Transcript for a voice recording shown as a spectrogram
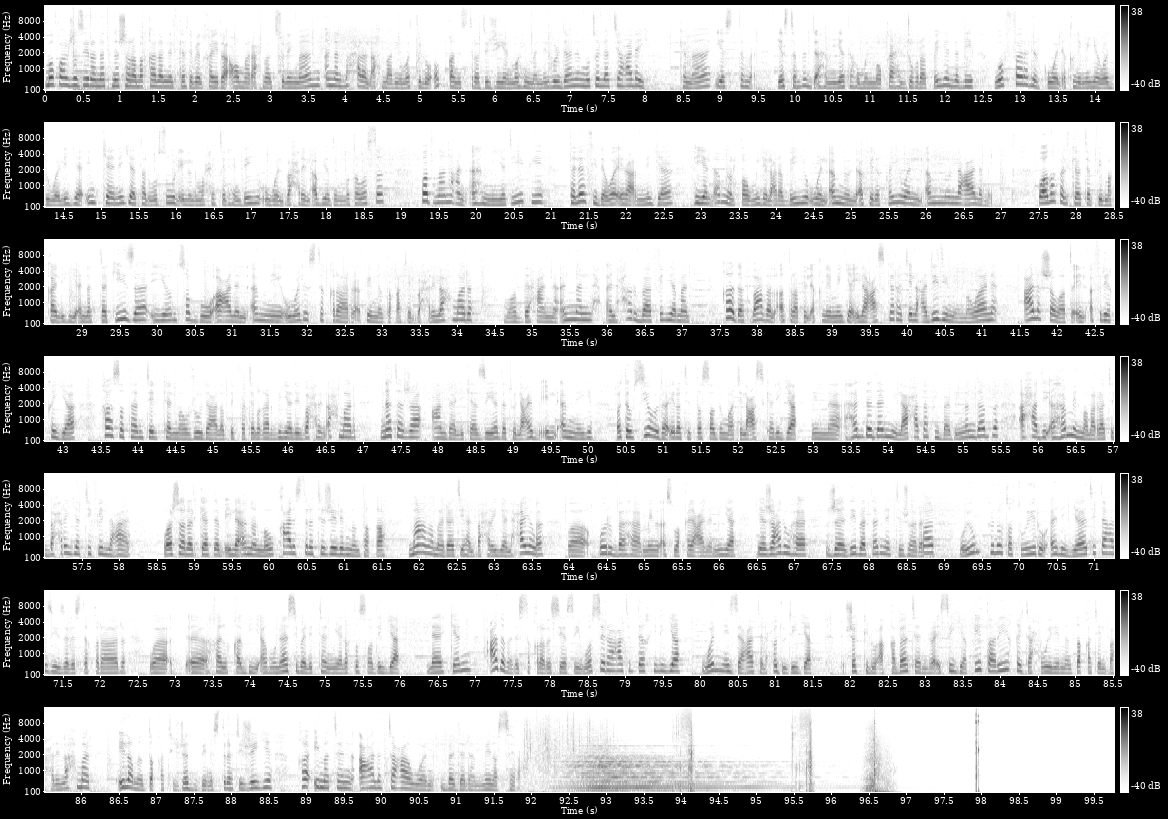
موقع الجزيرة نت نشر مقالا للكاتب الخير عمر أحمد سليمان أن البحر الأحمر يمثل عمقا استراتيجيا مهما للبلدان المطلة عليه كما يستم... يستمد أهميته من موقعه الجغرافي الذي وفر للقوى الإقليمية والدولية إمكانية الوصول إلى المحيط الهندي والبحر الأبيض المتوسط فضلا عن أهميته في ثلاث دوائر أمنية هي الأمن القومي العربي والأمن الأفريقي والأمن العالمي. وأضاف الكاتب في مقاله أن التركيز ينصب على الأمن والاستقرار في منطقة البحر الأحمر موضحا أن الحرب في اليمن قادت بعض الأطراف الإقليمية إلى عسكرة العديد من الموانئ. على الشواطئ الأفريقية خاصة تلك الموجودة على الضفة الغربية للبحر الأحمر. نتج عن ذلك زيادة العبء الأمني وتوسيع دائرة التصادمات العسكرية. مما هدد الملاحة في باب المندب أحد أهم الممرات البحرية في العالم. وأشار الكاتب إلى أن الموقع الاستراتيجي للمنطقة مع ممراتها البحرية الحيوية وقربها من الأسواق العالمية يجعلها جاذبة للتجارة ويمكن تطوير آليات تعزيز الاستقرار وخلق بيئة مناسبة للتنمية الاقتصادية. لكن عدم الاستقرار السياسي والصراعات الداخلية والنزاعات الحدودية تشكل عقبات رئيسية في طريق تحويل منطقة البحر الأحمر إلى منطقة جذب استراتيجي قائمة على التعاون بدلا من الصراع.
